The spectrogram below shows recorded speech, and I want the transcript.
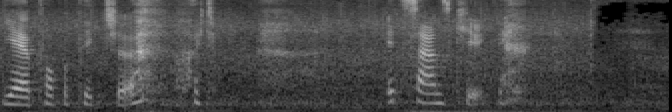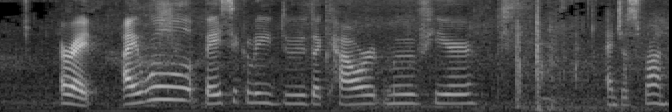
Yeah, proper picture. it sounds cute. Alright, I will basically do the coward move here and just run.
